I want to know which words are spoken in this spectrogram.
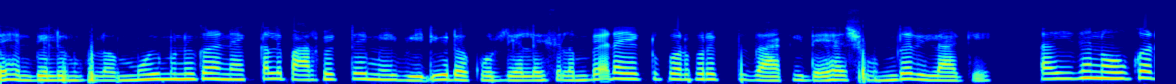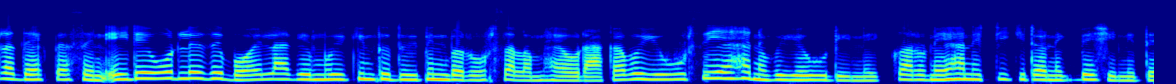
দেখেন বেলুনগুলো মুই মনে করেন এককালে পারফেক্ট টাইম এই ভিডিওটা করিয়া লাইছিলাম বেড়া একটু পর পর একটু জাকি দেহে সুন্দরই লাগে। এই যে নৌকাটা দেখতেছেন, এইটাই উঠলে যে ভয় লাগে, মুই কিন্তু দুই তিনবার উঠছিলাম হ্যাঁ ও আঁকা বইয়ে উঠছি এখানে বইয়ে উড়ি নেই। কারণ এখানে টিকিট অনেক বেশি নিতে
